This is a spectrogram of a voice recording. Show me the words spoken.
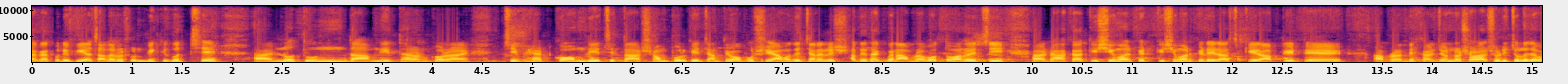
টাকা করে পেঁয়াজ আদা রসুন বিক্রি করছে আর নতুন দাম নির্ধারণ করায় যে ভ্যাট কম দিয়েছে তার সম্পর্কে জানতে অবশ্যই আমাদের চ্যানেলের সাথে থাকবেন। আমরা বর্তমান রয়েছি ঢাকা কৃষি মার্কেট। কৃষি মার্কেটের আজকের আপডেট আপনারা দেখার জন্য সরাসরি চলে যাব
